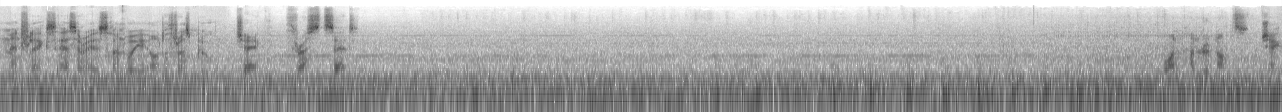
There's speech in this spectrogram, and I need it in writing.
Manflex SRS runway auto thrust blue. Check. Thrust set. One hundred knots. Check.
